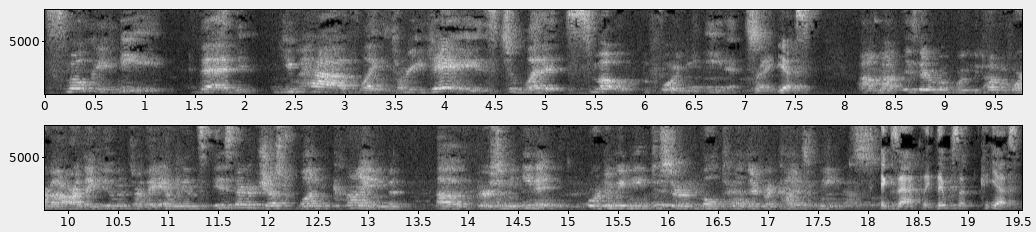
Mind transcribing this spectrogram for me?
smoking meat, then you have like three days to let it smoke before you eat it. Right. Yes. Um, uh, is there, when we talked before about are they humans, are they aliens, is there just one kind of person eating? Or do we need to serve multiple different kinds of meats? Exactly. There was a yes.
